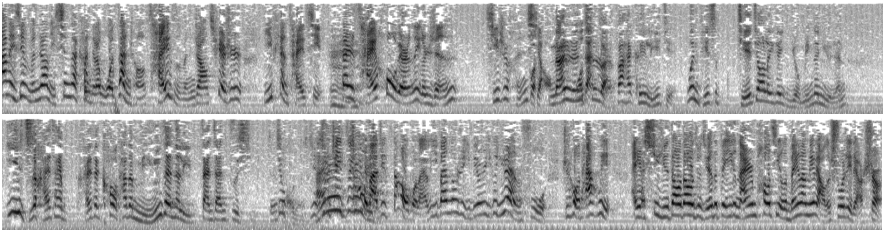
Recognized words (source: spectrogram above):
他那些文章，你现在看起来，我赞成才子文章，确实一片才气。嗯。但是才后边的那个人其实很小。男人吃软饭还可以理解，问题是结交了一个有名的女人，一直还在还在靠他的名在那里沾沾自喜。就就这最后吧，这倒过来了。一般都是比如一个怨妇之后，他会哎呀絮絮叨叨，就觉得被一个男人抛弃了，没完没了的说这点事儿。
